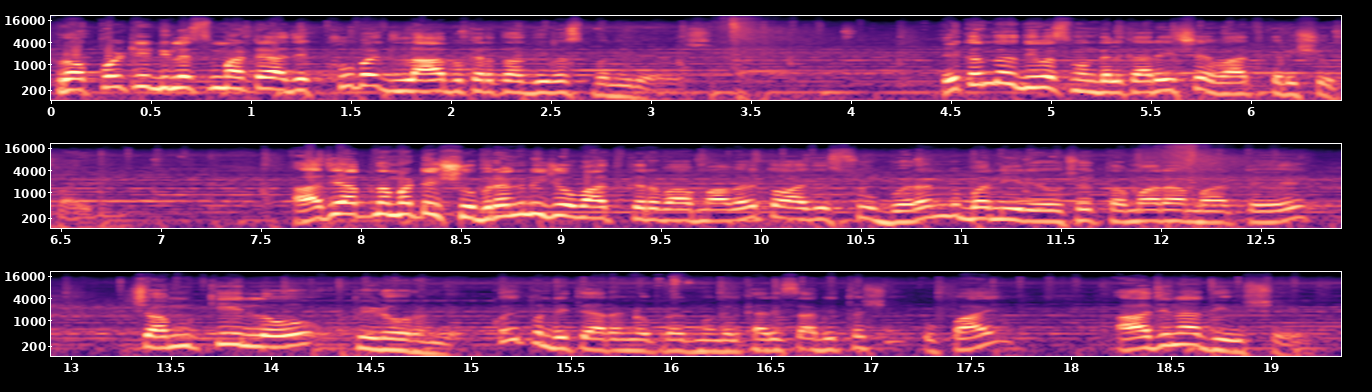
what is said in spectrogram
પ્રોપર્ટી ડીલર્સ માટે આજે ખૂબ જ લાભ કરતા દિવસ બની રહ્યો છે. એકંદર દિવસ મંગલકારી છે. વાત કરીશું ઉપાયની આજે આપના માટે શુભ રંગની જો વાત કરવામાં આવે તો આજે શુભ રંગ બની રહ્યો છે. તમારા માટે ચમકીલો પીળો રંગ. કોઈ પણ રીતે આ રંગનો પ્રયોગ મંગલકારી સાબિત થશે. ઉપાય આજના દિવસે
